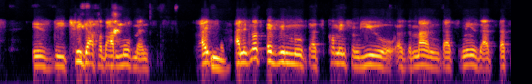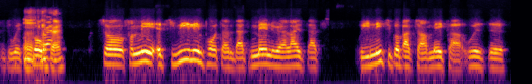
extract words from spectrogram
is the trigger for that movement, right? Mm. And it's not every move that's coming from you as the man that means that that is the way to Mm, go. okay. So for me, it's really important that men realize that we need to go back to our maker, who is the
